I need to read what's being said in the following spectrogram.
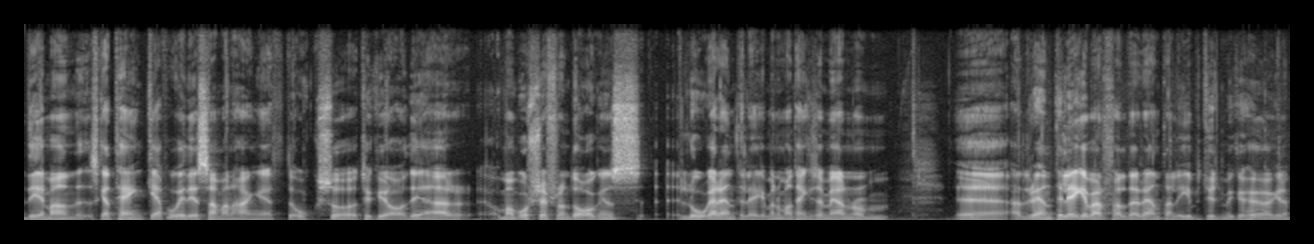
Det man ska tänka på i det sammanhanget också tycker jag det är om man bortser från dagens låga ränteläge men om man tänker sig mer norm, eh, ränteläge i varje fall där räntan ligger betydligt mycket högre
